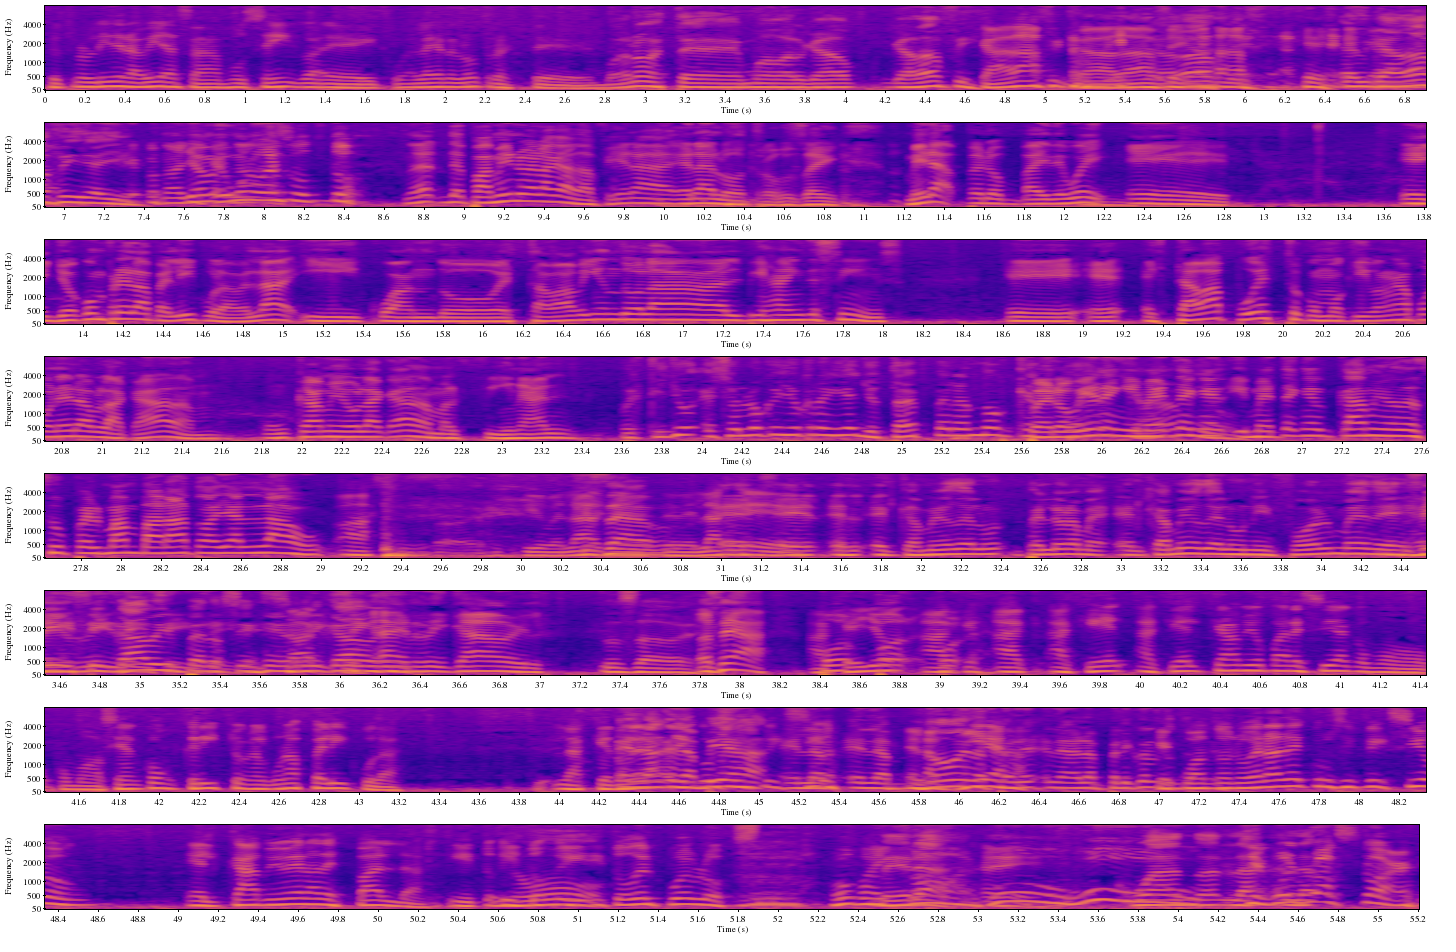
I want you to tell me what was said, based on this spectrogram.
¿Qué otro líder había? Saddam Hussein. eh, ¿Cuál era el otro? Este. Bueno, este Muammar Ga- Gaddafi. Gaddafi también. Gaddafi. Gaddafi. El Gaddafi de allí. No, yo me- Uno no. de esos dos. para mí no era Gaddafi, era, era el otro, Hussein. Mira, pero by the way, eh, eh, yo compré la película, ¿verdad? Y cuando estaba viendo la, el behind the scenes, eh, eh, estaba puesto como que iban a poner a Black Adam, un cambio de Black Adam al final. Pues que yo, eso es lo que yo creía. Yo estaba esperando que. Pero vienen el y meten, el, y meten el cambio de Superman barato allá al lado. Ah, sí. Verdad, O sea, que, de verdad que. El, el- el cambio del perdóname el cambio del uniforme de Sí, Henry sí, Cavill sí, pero sí, sin Henry Cavill Sin Henry Cavill. tú sabes O sea, por- aquello, por- por- aqu- aqu- aquel, aquel cambio parecía como, como hacían con Cristo en algunas películas. Las que no En la- eran en de la vieja, crucifixión. en la- en la- no, en la viejas, peli- en la- la película- Que cuando no era de crucifixión, el cambio era de espalda. Y, to- y to- No. y- todo el pueblo. Oh my Mira, God. eh, uh, uh, cuando la- llegó el la- rockstar.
